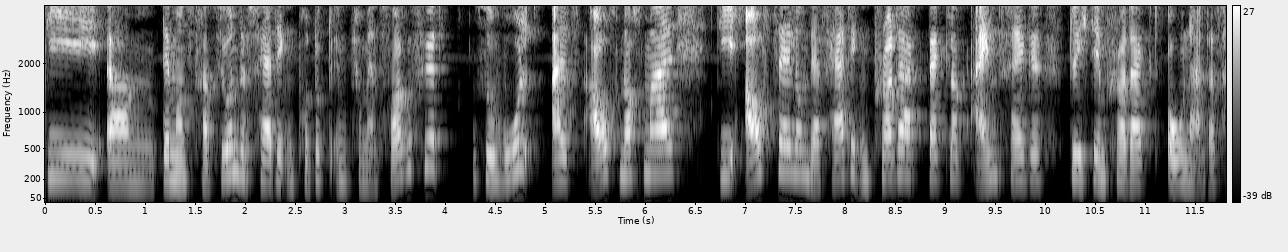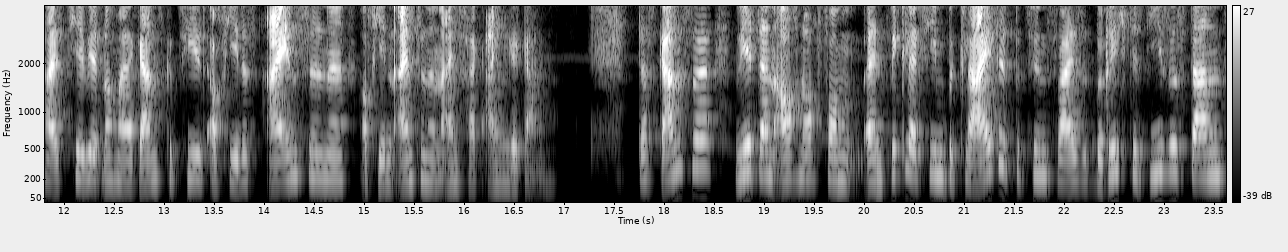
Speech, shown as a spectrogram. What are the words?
die ähm, Demonstration des fertigen Produktinkrements vorgeführt, sowohl als auch nochmal die Aufzählung der fertigen Product Backlog Einträge durch den Product Owner. Das heißt, hier wird nochmal ganz gezielt auf jedes einzelne, auf jeden einzelnen Eintrag eingegangen. Das Ganze wird dann auch noch vom Entwicklerteam begleitet, beziehungsweise berichtet dieses dann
